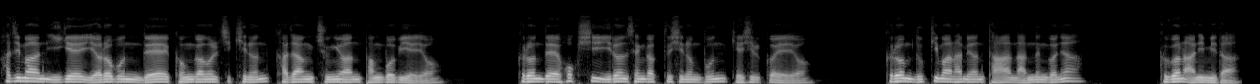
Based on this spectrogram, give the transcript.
하지만 이게 여러분 뇌 건강을 지키는 가장 중요한 방법이에요. 그런데 혹시 이런 생각 드시는 분 계실 거예요. 그럼 눕기만 하면 다 낫는 거냐? 그건 아닙니다.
